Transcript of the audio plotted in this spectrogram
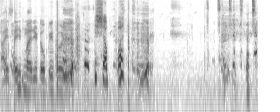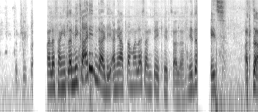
काय सहित माझी टोपी थोडी शपथ. मला सांगितलं मी काढीन गाडी आणि आता मला सांगते खेचायला हे तर काहीच आता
